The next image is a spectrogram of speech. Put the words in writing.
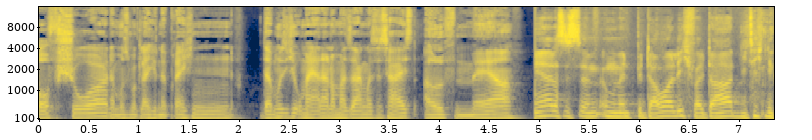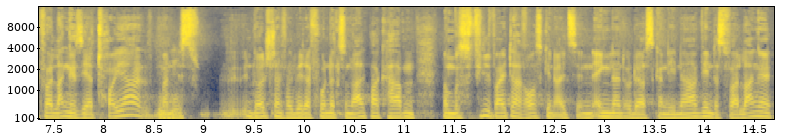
Offshore, da muss man gleich unterbrechen. Da muss ich Oma Erna nochmal sagen, was das heißt. Auf Meer. Ja, das ist ähm, im Moment bedauerlich, weil da die Technik war lange sehr teuer. Man mhm. ist in Deutschland, weil wir davor einen Nationalpark haben, man muss viel weiter rausgehen als in England oder Skandinavien. Das war lange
